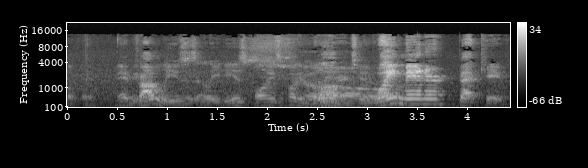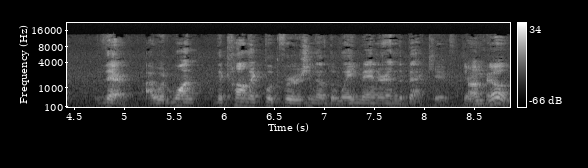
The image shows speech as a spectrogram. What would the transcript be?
okay. Maybe. It probably uses LEDs. Oh, he's a fucking Oh. billionaire too. Wayne Manor, Batcave. There. I would want the comic book version of the Wayne Manor and the Batcave. There you Okay. go.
